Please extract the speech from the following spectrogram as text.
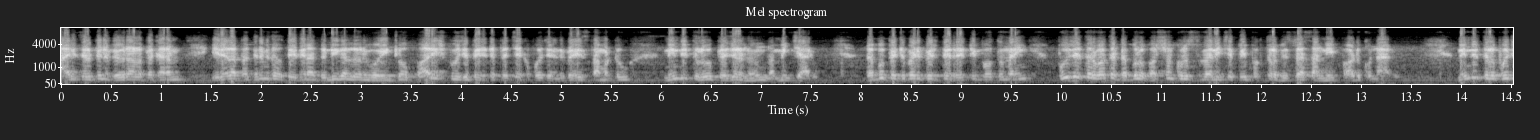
ఆయన తెలిపిన వివరాల ప్రకారం ఈ నెల పద్దెనిమిదవ తేదీన దుండిగల్లోని ఓ ఇంట్లో బారిష్ పూజ పేరిట ప్రత్యేక పూజ నిర్వహిస్తామంటూ నిందితులు ప్రజలను నమ్మించారు. డబ్బు పెట్టుబడి పెడితే రెట్టింపోతుందని పూజ తర్వాత డబ్బులు వర్షం కురుస్తుందని చెప్పి భక్తుల విశ్వాసాన్ని పాడుకున్నారు. నిందితులు పూజ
